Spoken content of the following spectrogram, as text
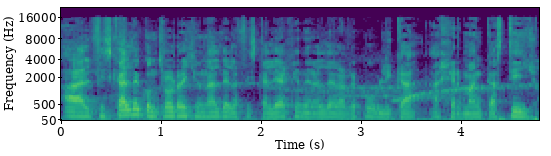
al fiscal de control regional de la Fiscalía General de la República, a Germán Castillo.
